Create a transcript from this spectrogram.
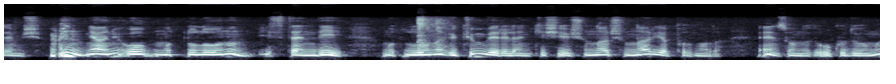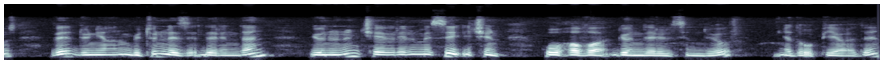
demiş. yani o mutluluğunun istendiği, mutluluğuna hüküm verilen kişiye şunlar şunlar yapılmalı. En sonunda da okuduğumuz ve dünyanın bütün lezzetlerinden yönünün çevrilmesi için o hava gönderilsin diyor ya da o piyade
